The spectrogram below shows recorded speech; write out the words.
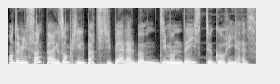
En 2005, par exemple, il participait à l'album Demon Days de Gorillaz.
